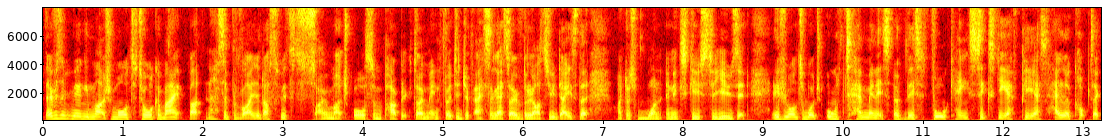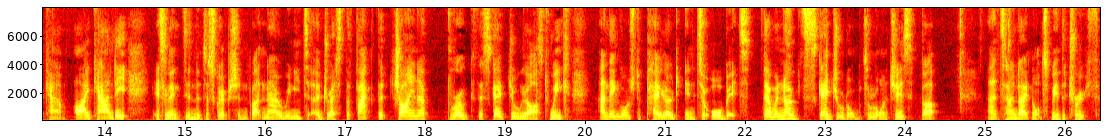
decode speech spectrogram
There isn't really much more to talk about, but NASA provided us with so much awesome public domain footage of SLS over the last few days that I just want an excuse to use it. If you want to watch all 10 minutes of this 4K 60 FPS helicopter cam eye candy, it's linked in the description. But now we need to address the fact that China broke the schedule last week and they launched a payload into orbit. There were no scheduled orbital launches, but that turned out not to be the truth.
